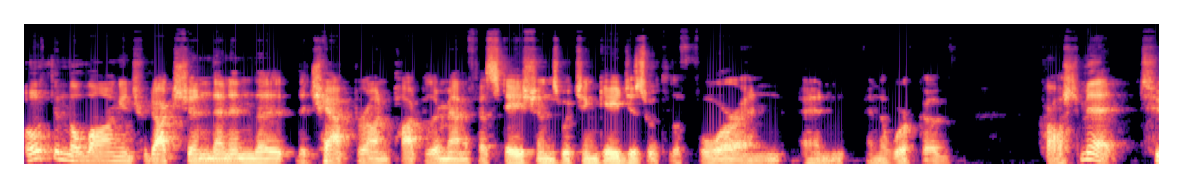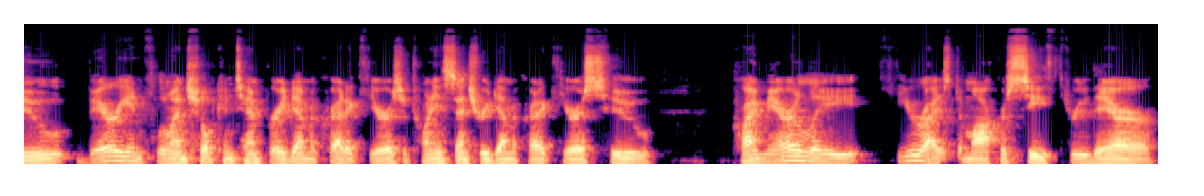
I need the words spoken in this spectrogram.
both in the long introduction, then in the, the chapter on popular manifestations, which engages with Lefort and, and, and the work of Carl Schmitt, two very influential contemporary democratic theorists or 20th century democratic theorists who primarily theorized democracy through their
